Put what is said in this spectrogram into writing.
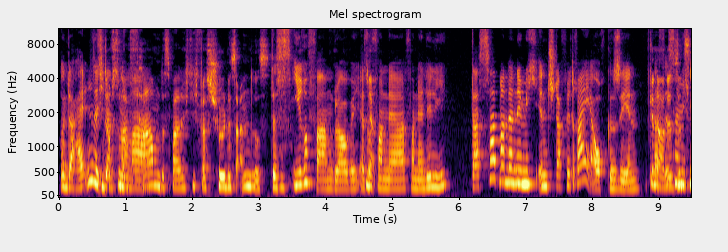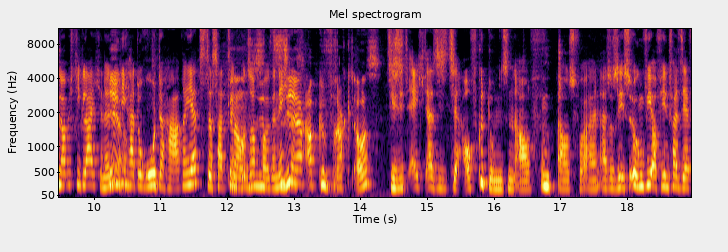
unterhalten sich Und auf ganz so einer normal. Farm, das war richtig was Schönes anderes. Das ist ihre Farm, glaube ich. Also Ja. von der von der Lilly. Das hat man dann nämlich in Staffel 3 auch gesehen. Genau, das das ist nämlich, sitzen- glaube ich, die gleiche. Ne? Ja. Lilly hatte rote Haare jetzt. Das hat sie Genau, in unserer sie Folge sieht nicht. sehr Das, abgewrackt aus. sie sieht echt, also sie sieht sehr aufgedunsen auf, Und- aus vor allem. Also sie ist irgendwie auf jeden Fall sehr,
